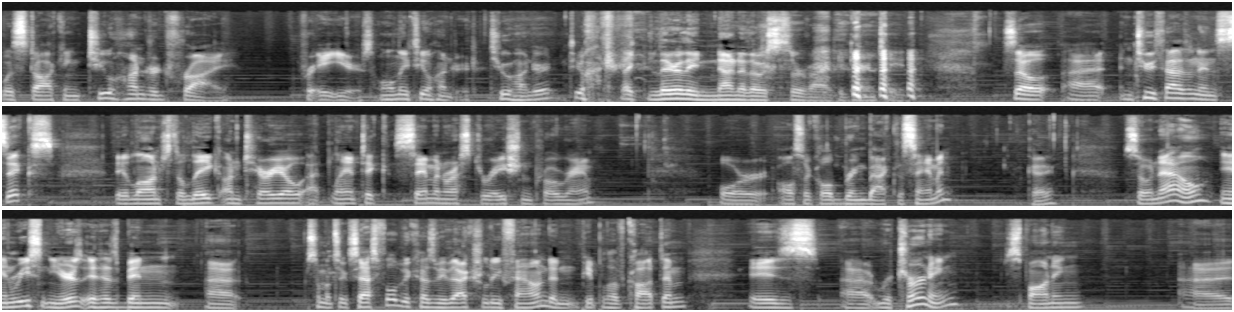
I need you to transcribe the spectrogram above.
was stocking 200 fry for eight years, only 200. 200? 200. Like literally none of those survived, guaranteed. So uh, in 2006, they launched the Lake Ontario Atlantic Salmon Restoration Program, or also called Bring Back the Salmon. okay. So now, in recent years, it has been uh, somewhat successful because we've actually found, and people have caught them, is uh, returning, spawning uh,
